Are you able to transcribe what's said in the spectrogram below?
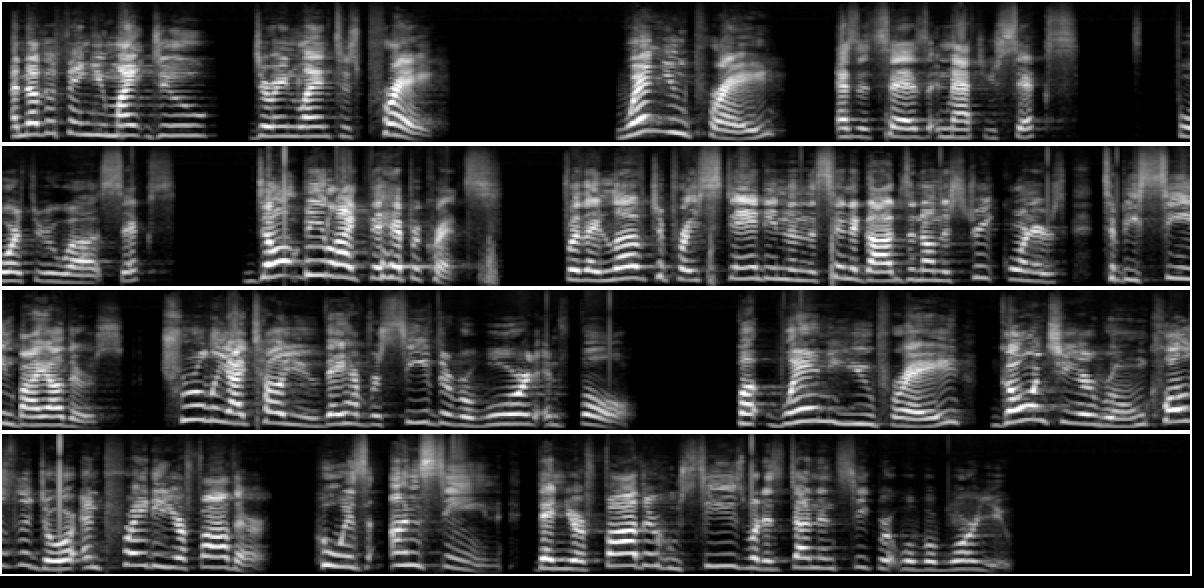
Another thing you might do during Lent is pray. When you pray, as it says in Matthew 6, 4 through uh, 6, don't be like the hypocrites, for they love to pray standing in the synagogues and on the street corners to be seen by others. Truly, I tell you, they have received their reward in full. But when you pray, go into your room, close the door, and pray to your Father who is unseen. Then your Father who sees what is done in secret will reward you.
